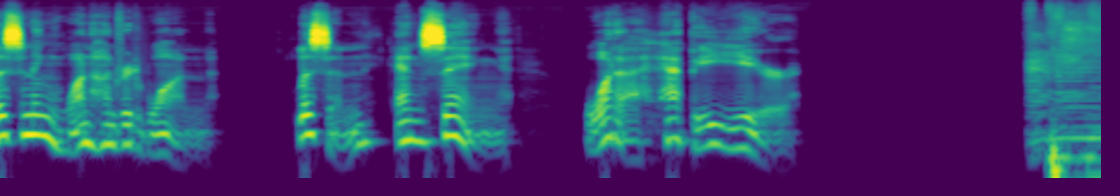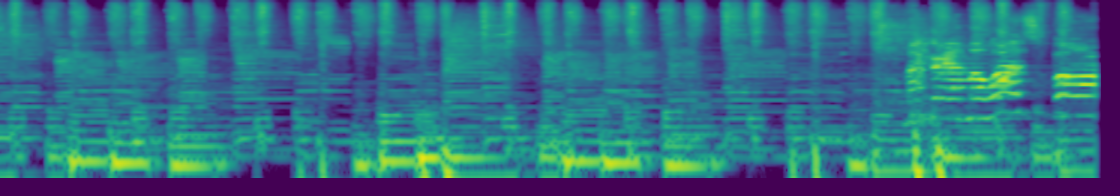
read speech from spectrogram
Listening 101. Listen and sing. What a happy year! My grandma was born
